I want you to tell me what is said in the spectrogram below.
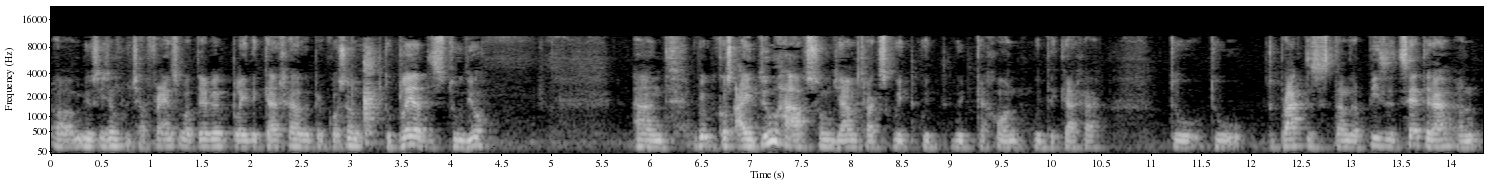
uh, musicians which are friends, whatever, play the caja, the percussion, to play at the studio. And because I do have some jam tracks with, with, with cajon, with the caja, to, to, to practice standard pieces, etc. And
